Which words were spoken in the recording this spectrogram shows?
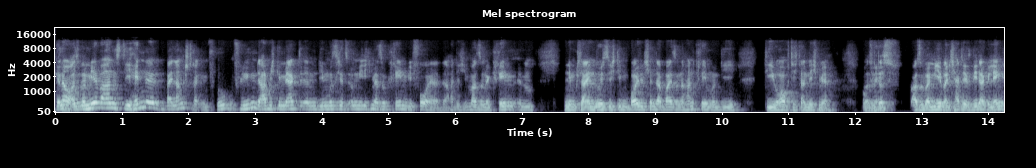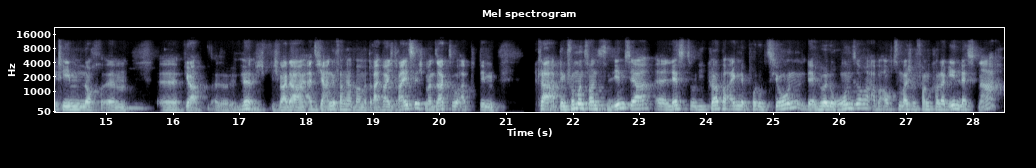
Genau, also bei mir waren es die Hände bei Langstreckenflügen. Da habe ich gemerkt, ähm, die muss ich jetzt irgendwie nicht mehr so cremen wie vorher. Da hatte ich immer so eine Creme im, in dem kleinen durchsichtigen Beutelchen dabei, so eine Handcreme und die, die brauchte ich dann nicht mehr. Also okay. das, also bei mir, weil ich hatte jetzt weder Gelenkthemen noch, ähm, äh, ja, also ne, ich, ich, war da, als ich ja angefangen habe, war, war ich 30. Man sagt so ab dem Klar, ab dem 25. Lebensjahr äh, lässt so die körpereigene Produktion der Hyaluronsäure, aber auch zum Beispiel von Kollagen lässt nach.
